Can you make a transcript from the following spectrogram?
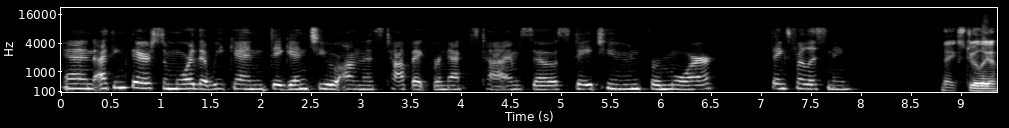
And I think there's some more that we can dig into on this topic for next time. So stay tuned for more. Thanks for listening. Thanks, Julia.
